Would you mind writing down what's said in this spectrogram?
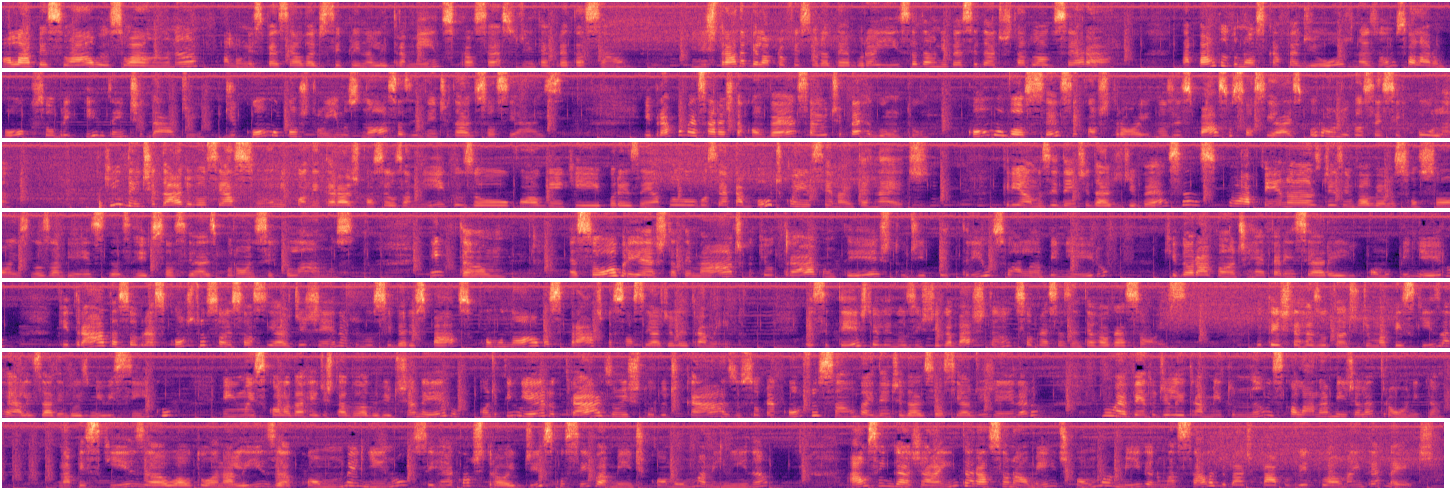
Olá pessoal, eu sou a Ana, aluna especial da disciplina Letramentos, Processo de Interpretação, ministrada pela professora Débora Issa, da Universidade Estadual do Ceará. Na pauta do nosso café de hoje, nós vamos falar um pouco sobre identidade, de como construímos nossas identidades sociais. E para começar esta conversa, eu te pergunto: como você se constrói nos espaços sociais por onde você circula? Que identidade você assume quando interage com seus amigos ou com alguém que, por exemplo, você acabou de conhecer na internet? Criamos identidades diversas ou apenas desenvolvemos funções nos ambientes das redes sociais por onde circulamos? Então, é sobre esta temática que eu trago um texto de Petrilso Alain Pinheiro, que doravante referenciarei como Pinheiro, que trata sobre as construções sociais de gênero no ciberespaço como novas práticas sociais de letramento. Esse texto ele nos instiga bastante sobre essas interrogações. O texto é resultante de uma pesquisa realizada em 2005 em uma escola da rede estadual do Rio de Janeiro, onde Pinheiro traz um estudo de caso sobre a construção da identidade social de gênero num evento de letramento não escolar na mídia eletrônica. Na pesquisa, o autor analisa como um menino se reconstrói discursivamente como uma menina ao se engajar interacionalmente com uma amiga numa sala de bate-papo virtual na internet.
